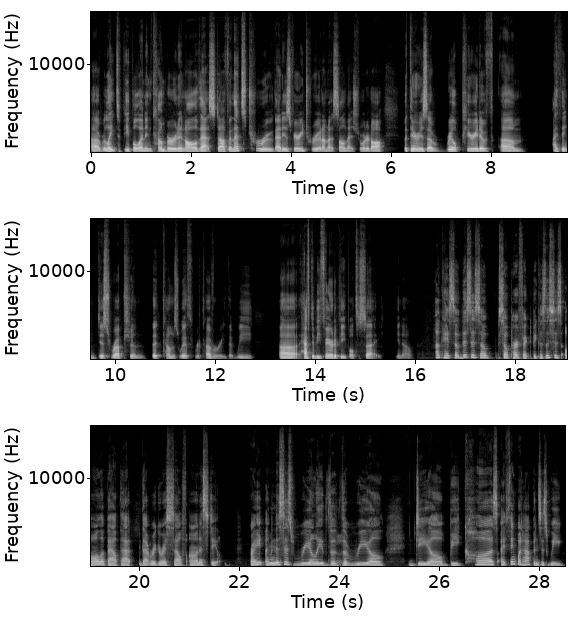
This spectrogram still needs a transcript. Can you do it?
uh, relate to people unencumbered and all of that stuff and that's true that is very true and i'm not selling that short at all but there is a real period of um, i think disruption that comes with recovery that we uh, have to be fair to people to say you know Okay, so this is so so perfect because this is all about that that rigorous self-honesty, right? I mean, this is really the the real deal because I think what happens is we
